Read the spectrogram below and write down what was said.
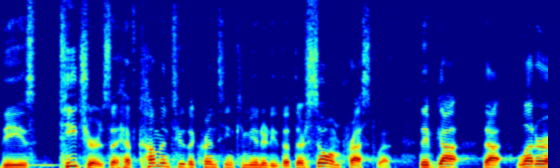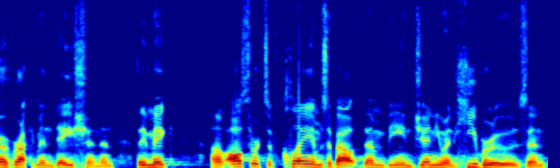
These teachers that have come into the Corinthian community that they're so impressed with. They've got that letter of recommendation and they make um, all sorts of claims about them being genuine Hebrews and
